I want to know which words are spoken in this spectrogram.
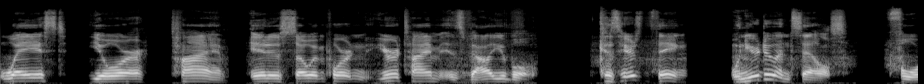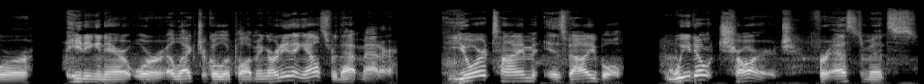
waste your time. It is so important. Your time is valuable. Because here's the thing when you're doing sales for heating and air or electrical or plumbing or anything else for that matter, your time is valuable. We don't charge for estimates,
